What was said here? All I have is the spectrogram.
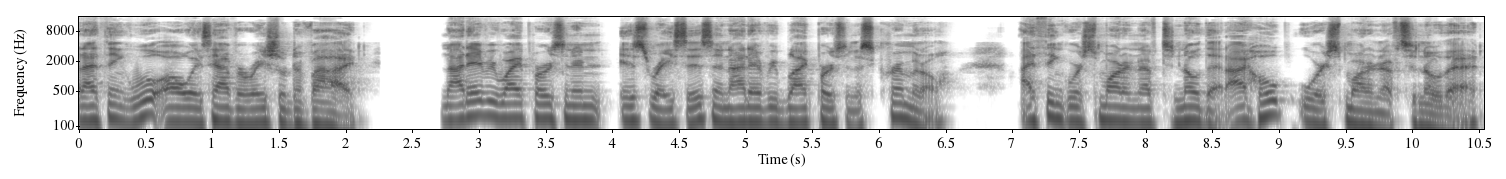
and I think we'll always have a racial divide. Not every white person is racist and not every black person is criminal. I think we're smart enough to know that. I hope we're smart enough to know that.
